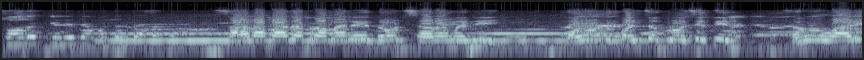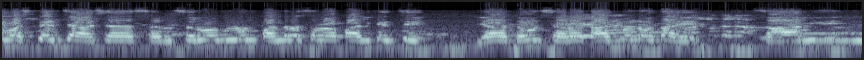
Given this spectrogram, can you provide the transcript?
स्वागत केले त्याबद्दल सालाबादाप्रमाणे दौंड शहरामध्ये दौंड पंचक्रोशीतील सर्व वाडी वस्त्यांच्या अशा सर्व मिळून पंधरा सोळा पालख्यांचे या दौंड शहरात आगमन होत आहे. आम्ही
